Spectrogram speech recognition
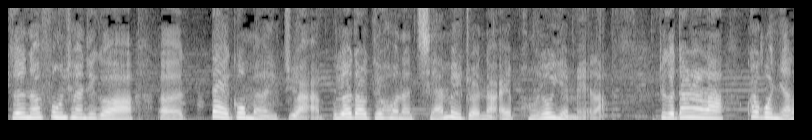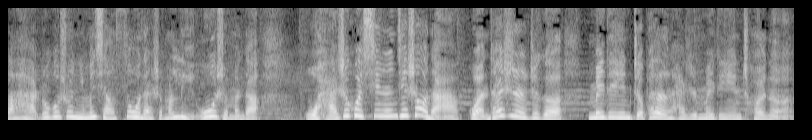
所以呢，奉劝这个呃代购们一句啊，不要到最后呢钱没赚到，哎，朋友也没了。这个当然啦，快过年了哈。如果说你们想送我点什么礼物什么的，我还是会欣然接受的啊。管他是这个 Made in Japan 还是 Made in China。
